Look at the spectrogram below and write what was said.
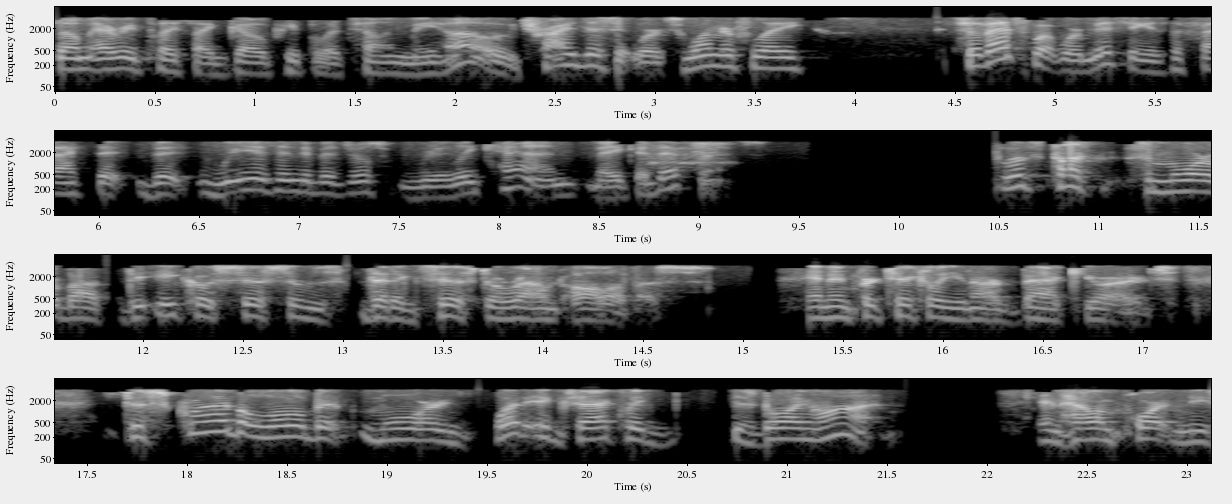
some every place I go, people are telling me, "Oh, try this; it works wonderfully." So that's what we're missing is the fact that that we as individuals really can make a difference. Let's talk some more about the ecosystems that exist around all of us, and in particularly in our backyards. Describe a little bit more what exactly is going on and how important these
